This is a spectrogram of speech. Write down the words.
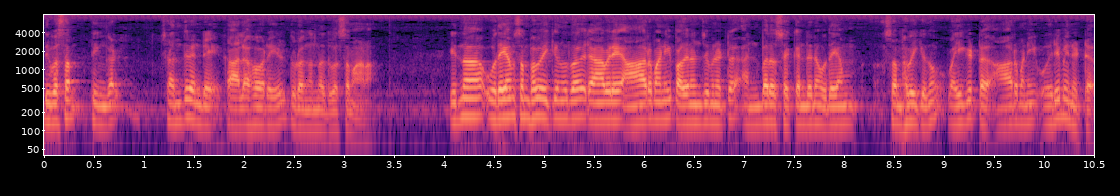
ദിവസം തിങ്കൾ ചന്ദ്രന്റെ കാലഹോരയിൽ തുടങ്ങുന്ന ദിവസമാണ്. ഇന്ന് ഉദയം സംഭവിക്കുന്നത് രാവിലെ ആറ് മണി പതിനഞ്ച് മിനിറ്റ് അൻപത് സെക്കൻഡിന് ഉദയം സംഭവിക്കുന്നു. വൈകിട്ട് ആറ് മണി ഒരു മിനിറ്റ്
